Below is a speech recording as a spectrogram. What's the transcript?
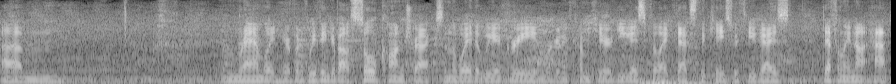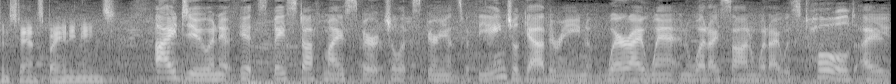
Um, I'm rambling here, but if we think about soul contracts and the way that we agree and we're going to come here, do you guys feel like that's the case with you guys? Definitely not happenstance by any means. I do, and it, it's based off my spiritual experience with the angel gathering, where I went and what I saw and what I was told. I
